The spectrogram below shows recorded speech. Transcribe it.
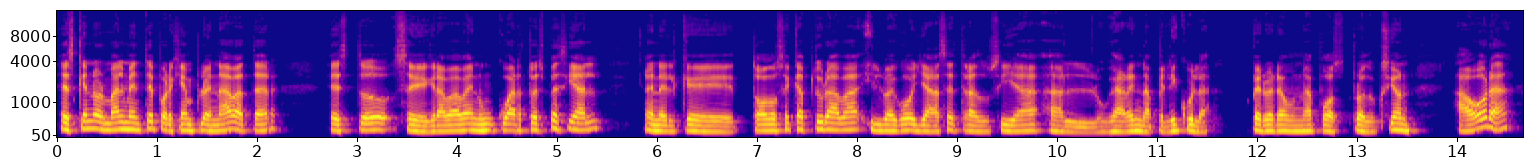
es que normalmente, por ejemplo, en Avatar, esto se grababa en un cuarto especial en el que todo se capturaba y luego ya se traducía al lugar en la película, pero era una postproducción. Ahora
